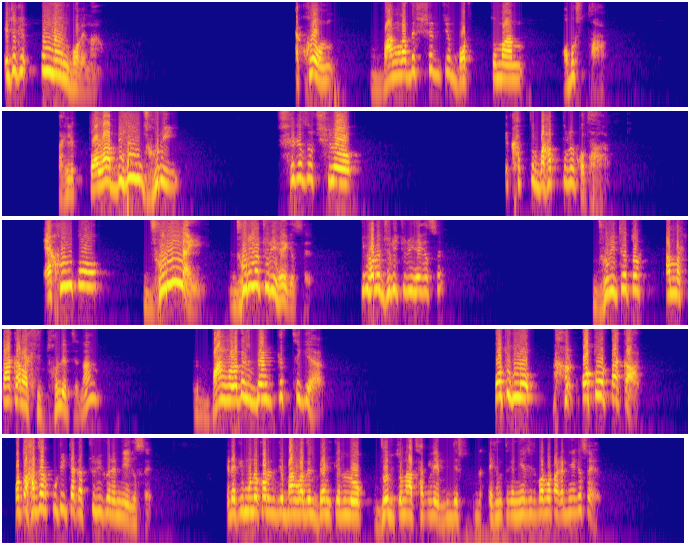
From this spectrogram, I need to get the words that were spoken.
এটাকে উন্নয়ন বলে না। এখন বাংলাদেশের যে বর্তমান অবস্থা, তাহলে তলাবিহীন ঝুড়ি, সেটা তো ছিল একাত্তর বাহাত্তরের কথা। এখন তো ঝুড়ি নাই, ঝুড়িও চুরি হয়ে গেছে। কীভাবে ঝুড়ি চুরি হয়ে গেছে? ঝুড়িতে তো আমরা টাকা রাখি থলেতে, না? বাংলাদেশ ব্যাংকের থেকে কতগুলো, কত টাকা, কত হাজার কোটি টাকা চুরি করে নিয়ে গেছে? এটা কি মনে করেন যে বাংলাদেশ ব্যাংকের লোক জড়িত না থাকলে বিদেশ, এখান থেকে নিয়ে যেতে পারব, টাকা নিয়ে গেছে?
